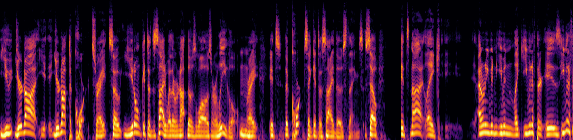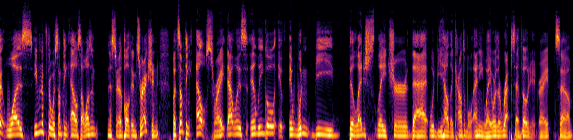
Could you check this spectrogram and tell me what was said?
you you're not you're not the courts, right? So you don't get to decide whether or not those laws are legal, Mm-hmm. right? It's the courts that get to decide those things. So it's not like I don't even even like even if there is even if it was even if there was something else that wasn't necessarily called insurrection, but something else, right? That was illegal. It, it wouldn't be the legislature that would be held accountable anyway, or the reps that voted, right? So,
